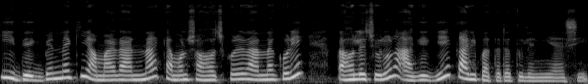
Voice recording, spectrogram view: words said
কি দেখবেন নাকি আমার রান্না? কেমন সহজ করে রান্না করি? তাহলে চলুন আগে গিয়ে কারি পাতাটা তুলে নিয়ে আসি।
